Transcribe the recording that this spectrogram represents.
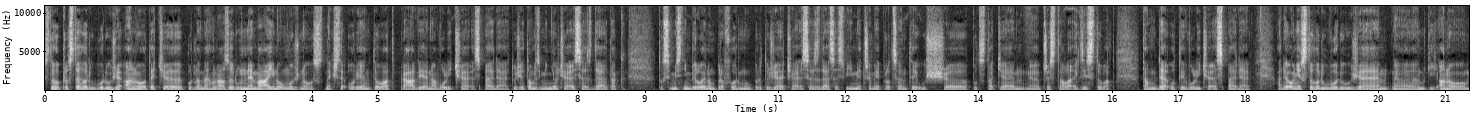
Z toho prostého důvodu, že ano, teď eh, podle mého názoru nemá jinou možnost, než se orientovat právě na voliče SPD. To, že tam zmínil ČSSD, tak to si myslím bylo jenom pro formu, protože ČSSD se svými třemi procenty už eh, v podstatě eh, přestala existovat. Tam jde o ty voliče SPD. A jde o ně z toho důvodu, že hnutí ANO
